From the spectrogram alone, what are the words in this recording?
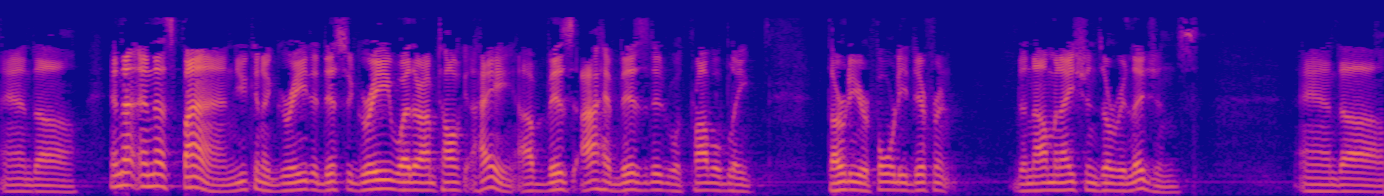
and uh, and that, and that's fine. You can agree to disagree. Whether I'm talking, hey, I've vis- I have visited with probably thirty or forty different denominations or religions, and uh,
